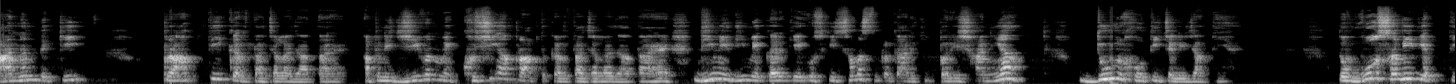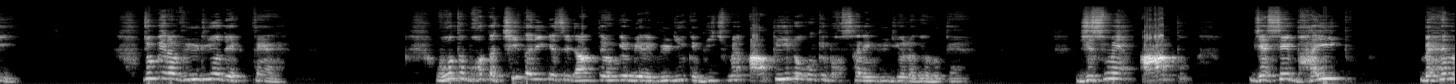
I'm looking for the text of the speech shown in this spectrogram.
आनंद की प्राप्ति करता चला जाता है। अपने जीवन में खुशियाँ प्राप्त करता चला जाता है। धीमे धीमे करके उसकी समस्त प्रकार की परेशानियाँ दूर होती चली जाती है। तो वो सभी व्यक्ति जो मेरा वीडियो देखते हैं, वो तो बहुत अच्छी तरीके से जानते होंगे, मेरे वीडियो के बीच में आप ही लोगों के बहुत सारे वीडियो लगे होते हैं, जिसमें आप जैसे भाई, बहन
